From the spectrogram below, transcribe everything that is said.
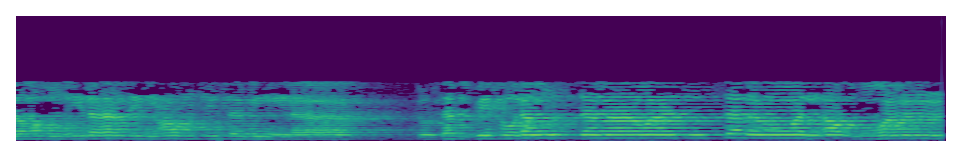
لابتغوا إلى ذي العرش سبيلا. تسبح له السماوات السبع والأرض ومن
